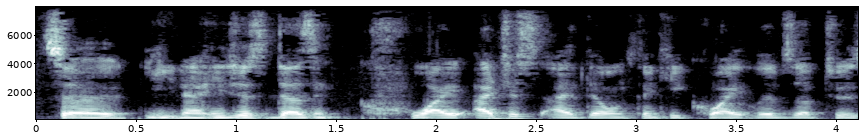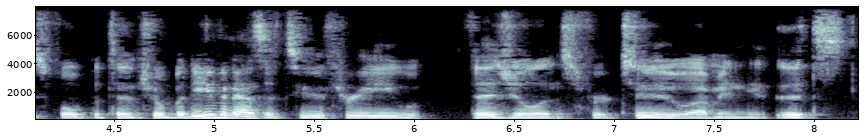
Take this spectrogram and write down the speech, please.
so, you know, he just doesn't quite, I just, I don't think he quite lives up to his full potential. But even as a 2 3 vigilance for two, I mean, it's,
